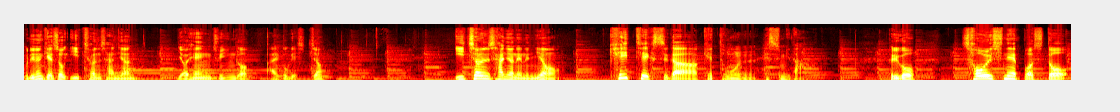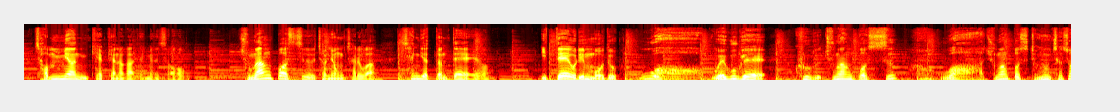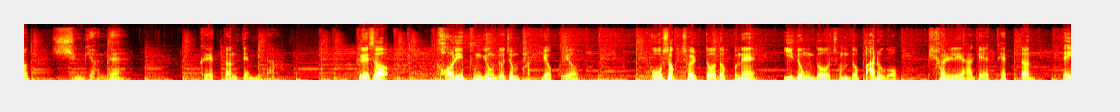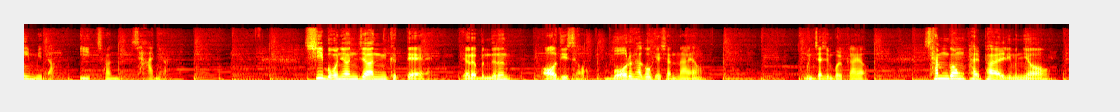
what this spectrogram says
우리는 계속 2004년 여행 중인 거 알고 계시죠? 2004년에는요 KTX가 개통을 했습니다. 그리고 서울 시내버스도 전면 개편화가 되면서 중앙버스 전용 차로가 생겼던 때예요. 이때 우린 모두 우와 외국의 그 중앙버스 와 중앙버스 전용 차선 신기한데 그랬던 때입니다. 그래서 거리 풍경도 좀 바뀌었고요. 고속철도 덕분에 이동도 좀 더 빠르고 편리하게 됐던 때입니다. 2004년. 15년 전 그때 여러분들은 어디서 뭘 하고 계셨나요? 문자 좀 볼까요? 3088님은요.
